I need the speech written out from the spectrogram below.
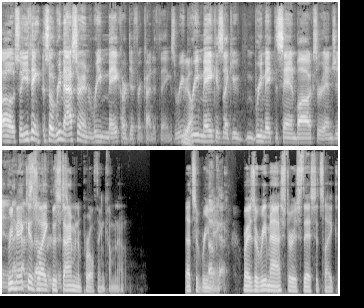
Oh, so you think so? Remaster and remake are different kind of things. Re- Yeah. Remake is like you remake the sandbox or engine. and that remake kind of is stuff, like this just- Diamond and Pearl thing coming out. That's a remake. Okay. Whereas a remaster is this. It's like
